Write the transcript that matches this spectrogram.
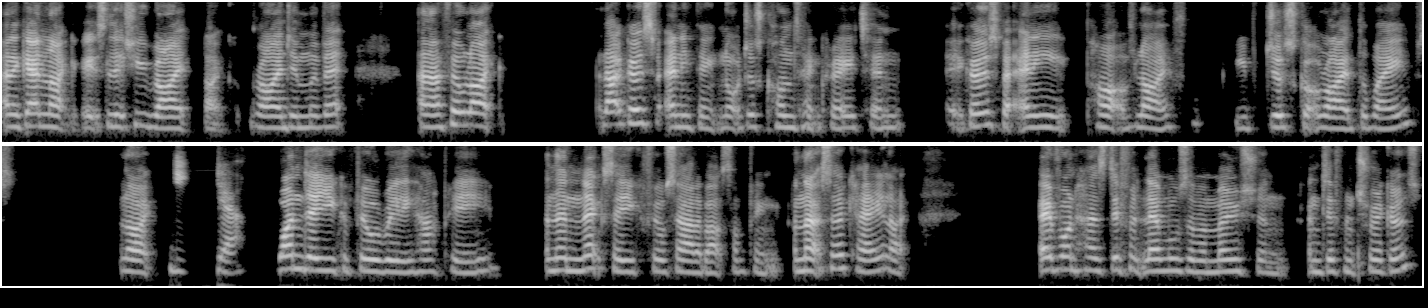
And again, like it's literally right, like riding with it. And I feel like that goes for anything, not just content creating. It goes for any part of life. You've just got to ride the waves. Like yeah one day you can feel really happy, and then the next day you can feel sad about something, and that's okay. Like everyone has different levels of emotion and different triggers.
